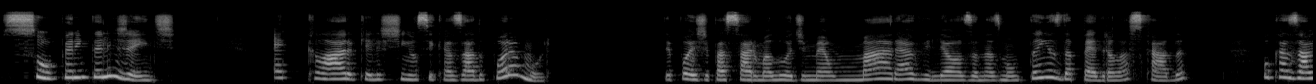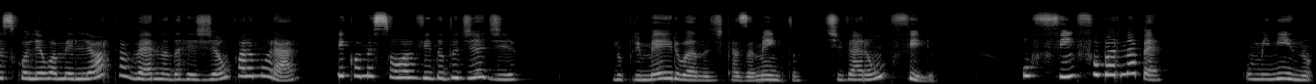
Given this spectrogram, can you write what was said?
super inteligente. É claro que eles tinham se casado por amor. Depois de passar uma lua de mel maravilhosa nas montanhas da Pedra Lascada, o casal escolheu a melhor caverna da região para morar e começou a vida do dia a dia. No primeiro ano de casamento, tiveram um filho, o Finfo Barnabé. O menino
